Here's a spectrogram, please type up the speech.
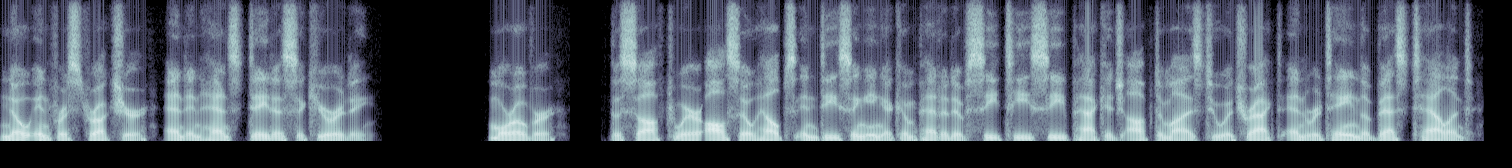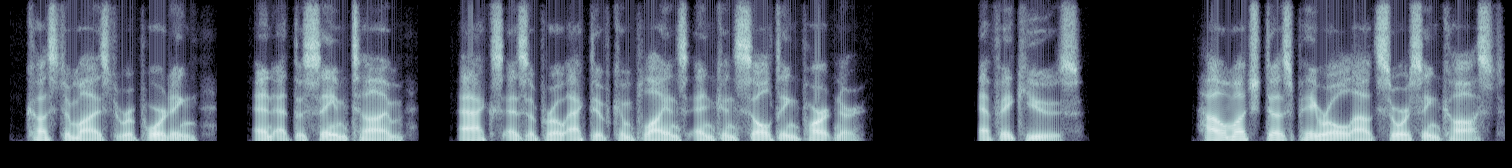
no infrastructure, and enhanced data security. Moreover, the software also helps in desinging a competitive CTC package optimized to attract and retain the best talent, customized reporting, and at the same time, acts as a proactive compliance and consulting partner. FAQs how much does payroll outsourcing cost?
